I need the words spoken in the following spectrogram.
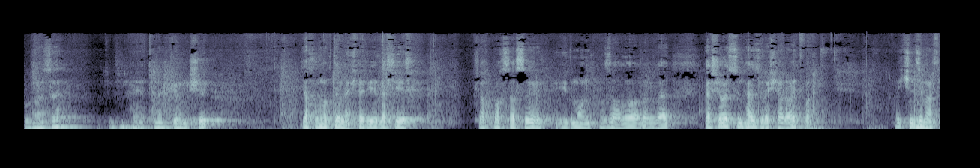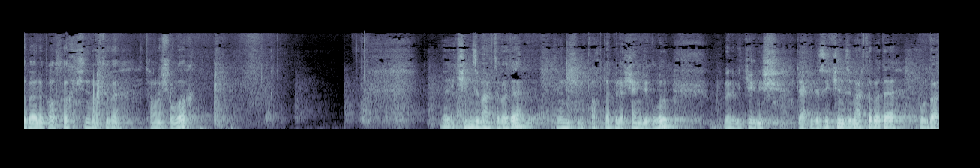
Buradan isə həyətinə görünüşü. Yaxınlıqda məktəb yerləşir. Uşaq baxsası, idman zaları və yaşayış üçün hər cürə şərait var. İkinci mərtəbə ilə qalxaq, ikinci mərtəbə tanış olaq. Və ikinci mərtəbədə bunun kimi taxta pilləkən yığılıb belə bir geniş dəhliz ikinci mərtəbədə. Burada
